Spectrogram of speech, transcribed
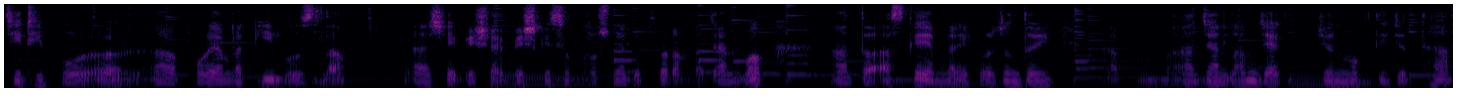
চিঠি পড়- আমরা কি বুঝলাম। সেই বিষয়ে বেশ কিছু প্রশ্নের উত্তর আমরা জানব। তো আজকে আমরা এই পর্যন্তই জানলাম যে একজন মুক্তিযোদ্ধা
